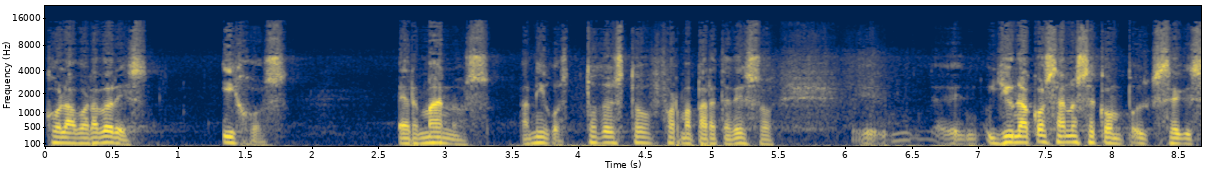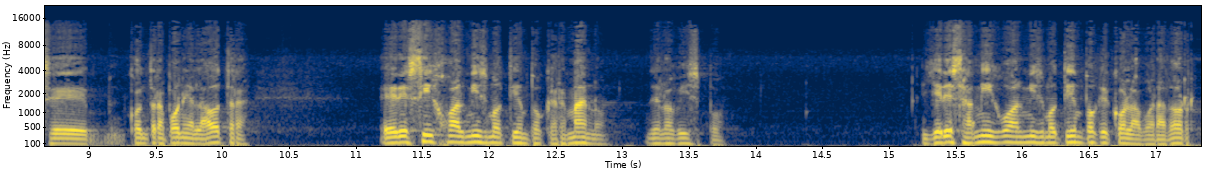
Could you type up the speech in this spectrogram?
colaboradores, hijos, hermanos, amigos, todo esto forma parte de eso. Y una cosa no se, contrapone a la otra. Eres hijo al mismo tiempo que hermano del obispo. Y eres amigo al mismo tiempo que colaborador.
